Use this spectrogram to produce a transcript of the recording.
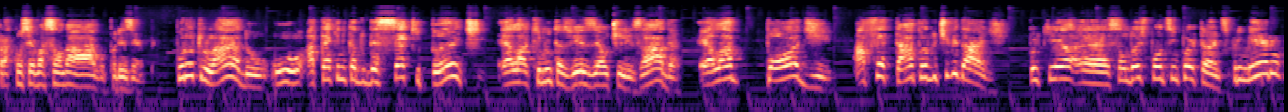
para a conservação da água, por exemplo. Por outro lado, o, a técnica do dessec plant, ela que muitas vezes é utilizada, ela pode afetar a produtividade, porque é, são dois pontos importantes. Primeiro,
